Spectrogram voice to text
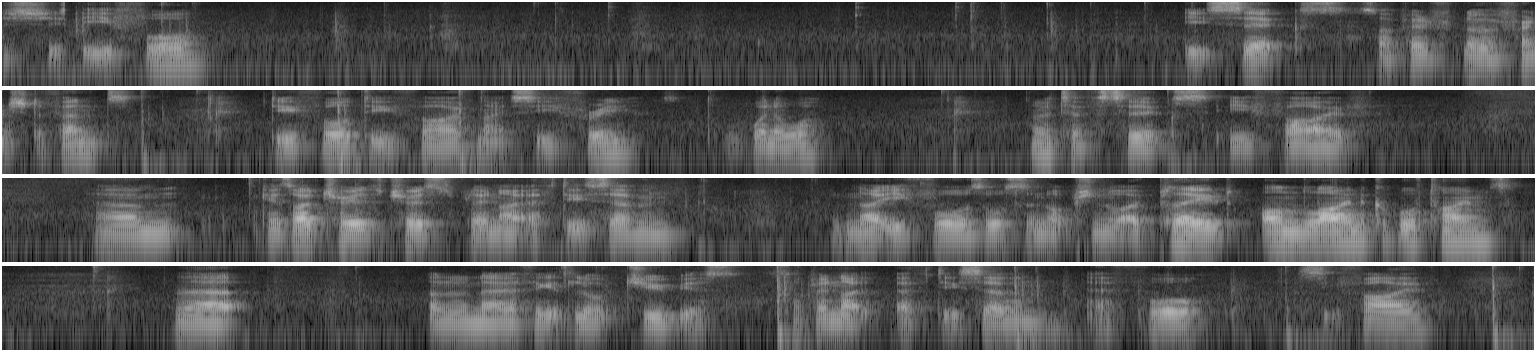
She's e4. e6, so I played another French defence. d4, d5, knight c3, Winawer. Knight f6, e5. Um, okay, so I chose, chose to play knight fd7. Knight e4 is also an option that I've played online a couple of times. That, I don't know, I think it's a little dubious. So I played knight fd7, f4, c5,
